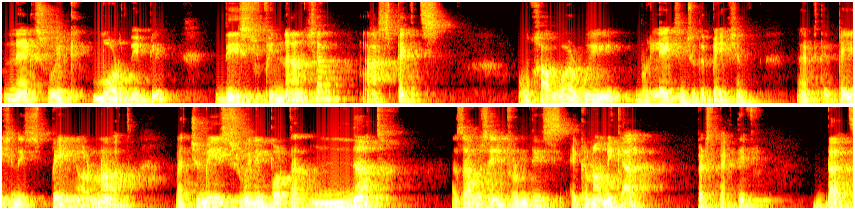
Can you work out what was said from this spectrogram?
next week more deeply. This financial aspects on how are we relating to the patient and if the patient is paying or not. But to me, it's really important not, as I was saying, from this economical perspective, but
